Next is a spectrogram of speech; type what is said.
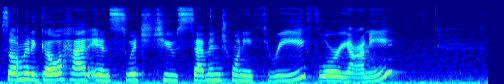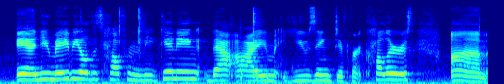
So I'm going to go ahead and switch to 723 Floriani. And you may be able to tell from the beginning that I'm using different colors. Um,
